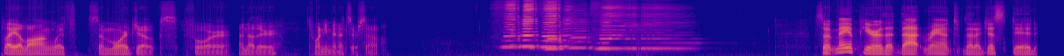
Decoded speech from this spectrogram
play along with some more jokes for another 20 minutes or so. So it may appear that that rant that I just did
